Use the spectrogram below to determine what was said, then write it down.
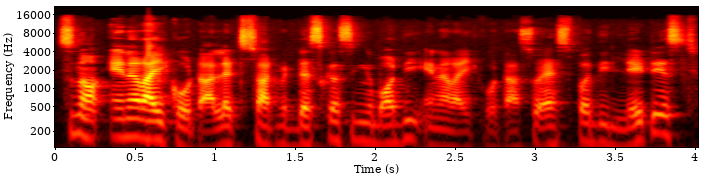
So now NRI quota, let's start with discussing about the NRI quota. So as per the latest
